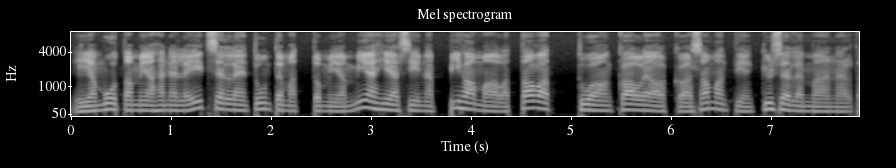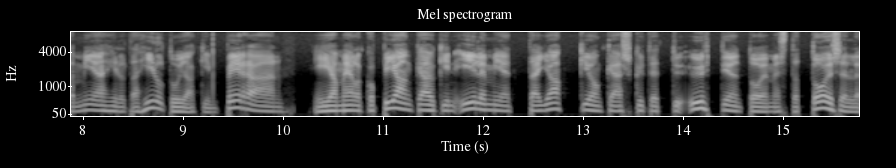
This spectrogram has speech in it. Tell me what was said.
Ja muutamia hänelle itselleen tuntemattomia miehiä siinä pihamaalla tavattuaan Kalle alkaa saman tien kyselemään näiltä miehiltä hiltujakin perään. Ja melko pian käykin ilmi, että Jakki on käskytetty yhtiön toimesta toiselle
